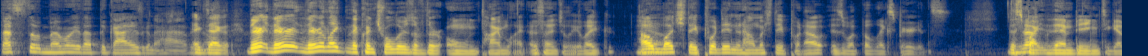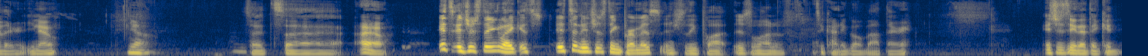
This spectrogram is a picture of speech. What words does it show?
that's the memory that the guy is gonna have. you know? exactly, they're they're they're like the controllers of their own timeline. Essentially, like how Yeah. much they put in and how much they put out is what they'll experience, despite Exactly. them being together. You know. Yeah. So it's uh I don't know. It's interesting. Like it's it's an interesting premise, interesting plot. There's a lot of to kind of go about there. Interesting that they could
